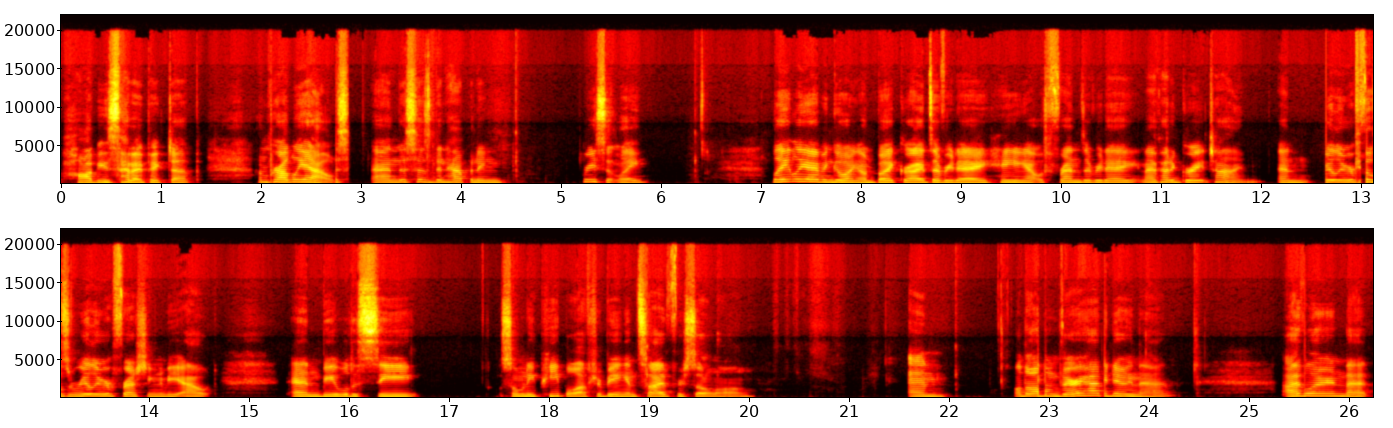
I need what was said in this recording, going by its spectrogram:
hobbies that I picked up, I'm probably out. And this has been happening recently. Lately, I've been going on bike rides every day, hanging out with friends every day, and I've had a great time. And really it feels really refreshing to be out and be able to see so many people after being inside for so long. And although I'm very happy doing that, I've learned that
